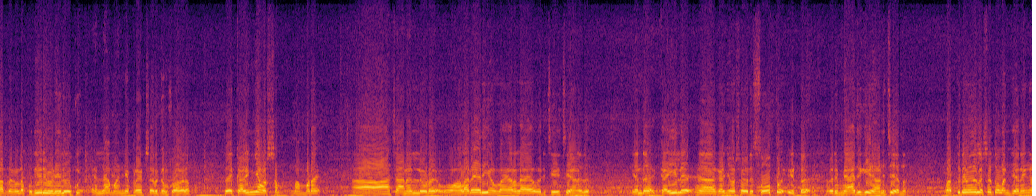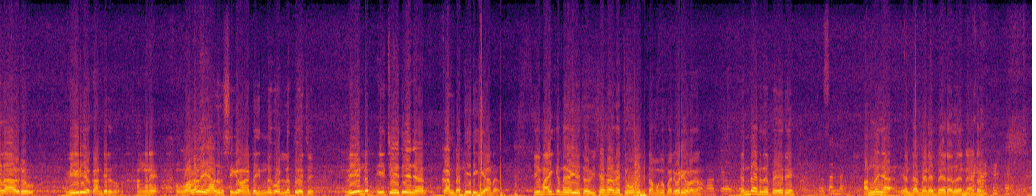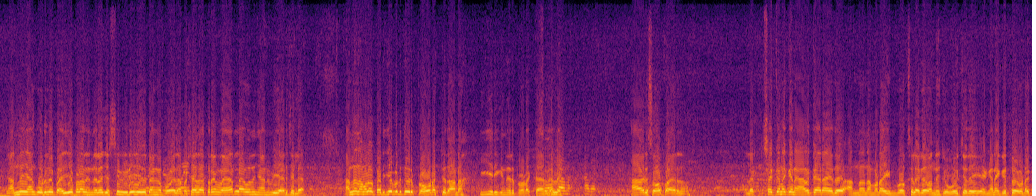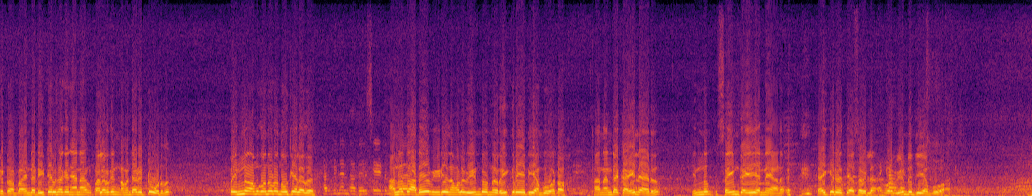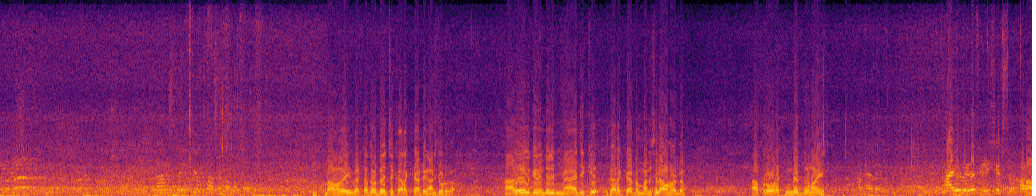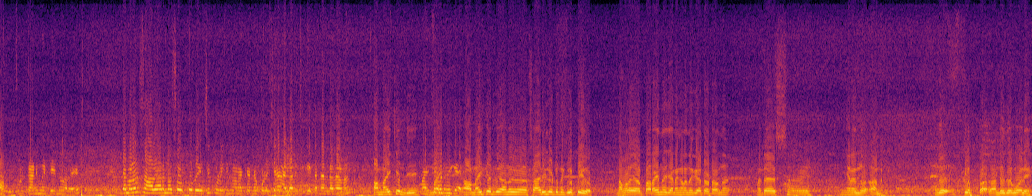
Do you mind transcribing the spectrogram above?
വാർത്തകളുടെ പുതിയൊരു വീഡിയോയിലേക്ക് എല്ലാ മാന്യ പ്രേക്ഷകർക്കും സ്വാഗതം. ഇത് കഴിഞ്ഞ വർഷം നമ്മുടെ ചാനലിലൂടെ വളരെയധികം വൈറലായ ഒരു ചേച്ചിയാണിത്. എന്റെ കയ്യിൽ കഴിഞ്ഞ വർഷം ഒരു സോപ്പ് ഇട്ട് ഒരു മാജിക് കാണിച്ചു തന്നു. പത്തിരുപത് ലക്ഷത്തോളം ജനങ്ങൾ ആ ഒരു വീഡിയോ കണ്ടിരുന്നു. അങ്ങനെ വളരെ യാദൃശികമായിട്ട് ഇന്ന് കൊല്ലത്ത് വെച്ച് വീണ്ടും ഈ ചേച്ചിയെ ഞാൻ കണ്ടെത്തിയിരിക്കുകയാണ്. ഈ മൈക്ക് എന്താ കൈ വെച്ചോ? വിശേഷമൊക്കെ ചോദിച്ചിട്ട് നമുക്ക് പരിപാടി തുടങ്ങാം. എന്തായിരുന്നു പേര്? അന്ന് ഞാൻ എന്റെ അമ്മയുടെയും പേര് അത് തന്നെ അന്ന് ഞാൻ കൂടുതൽ പരിചയപ്പെടാൻ നിന്നില്ല ജസ്റ്റ് വീഡിയോ ചെയ്തിട്ട് അങ്ങ് പോയതാണ് പക്ഷേ അത് അത്രയും വൈറലാകുമെന്ന് ഞാൻ വിചാരിച്ചില്ല. അന്ന് നമ്മൾ പരിചയപ്പെടുത്തിയ ഒരു പ്രോഡക്റ്റ് ഇതാണ്ട ഈ ഇരിക്കുന്ന ഒരു പ്രോഡക്റ്റ് ആയിരുന്നു അല്ലേ? ആ ഒരു സോപ്പായിരുന്നു ലക്ഷക്കണക്കിന് ആൾക്കാരായത് അന്ന് നമ്മുടെ ഇൻബോക്സിലൊക്കെ വന്ന് ചോദിച്ചത് എങ്ങനെ കിട്ടും എവിടെ കിട്ടും? അപ്പോൾ അതിന്റെ ഡീറ്റെയിൽസ് ഒക്കെ ഞാൻ പലർക്കും കമന്റായിട്ട് ഇട്ട് കൊടുത്തു. അപ്പോൾ ഇന്ന് നമുക്ക് ഒന്നുകൂടെ നോക്കിയാലോ അത്? അന്നത്തെ അതേ വീഡിയോ നമ്മൾ വീണ്ടും ഒന്ന് റീക്രിയേറ്റ് ചെയ്യാൻ പോകും കേട്ടോ. അന്ന് എന്റെ കയ്യിലായിരുന്നു. ഇന്നും സെയിം കൈ തന്നെയാണ്. കൈക്കൊരു വ്യത്യാസമില്ല. അപ്പോൾ വീണ്ടും ചെയ്യാൻ പോവാം. ബാമ കൈ വെട്ടത്തോട്ട് വെച്ച് കറക്റ്റായിട്ട് കാണിച്ചു കൊടുക്കാം. ആളുകൾക്ക് ഇതിന്റെ ഒരു മാജിക്ക് കറക്റ്റായിട്ട് മനസ്സിലാവണമല്ലോ. ആ പ്രോഡക്റ്റിന്റെ ഗുണമേ. ആയുർവേദ ഫേഷ്യൽ സോപ്പാണ് മുൾട്ടാണി മെട്ടി എന്ന് പറയും. നമ്മൾ സാധാരണ സോപ്പ് ഉപയോഗിച്ച് കുളിക്കുന്നവരൊക്കെ തന്നെ കുളിക്കുക അലർജിക്കൊക്കെ നല്ലതാണ്. ആ മൈക്ക് എന്ത്. ആ മൈക്ക് എടുത്ത് ഒന്ന് സാരിയിലോട്ടൊന്ന് ക്ലിപ്പ് ചെയ്തോ? നമ്മൾ പറയുന്ന ജനങ്ങളെന്ന് കേട്ടോട്ടോ. ഒന്ന് മറ്റേ ഇങ്ങനെ ഒന്ന് ആണ് ഇത് ക്ലിപ്പ് കണ്ട് ഇതുപോലെ.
